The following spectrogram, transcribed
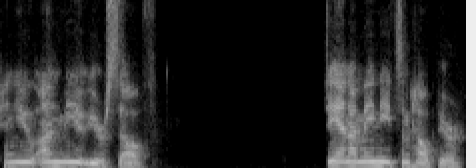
Can you unmute yourself? Dan, I may need some help here.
